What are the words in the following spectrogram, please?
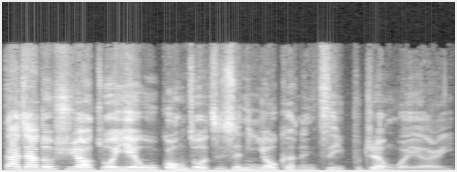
大家都需要做业务工作，只是你有可能你自己不认为而已。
